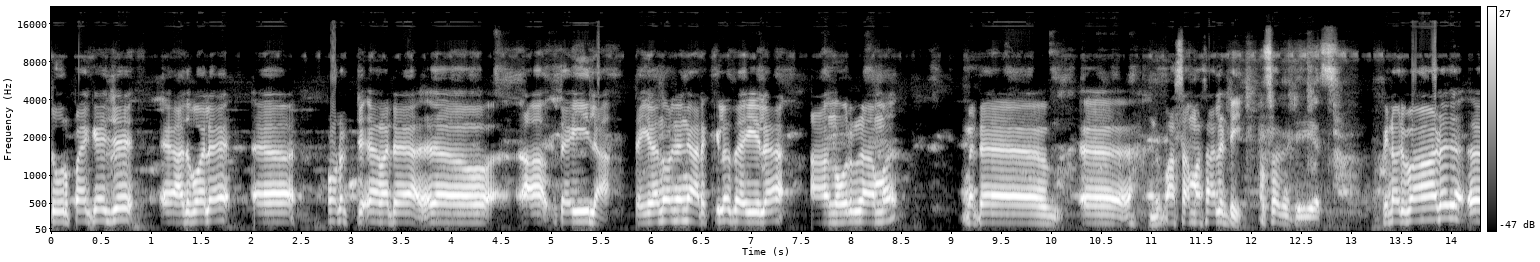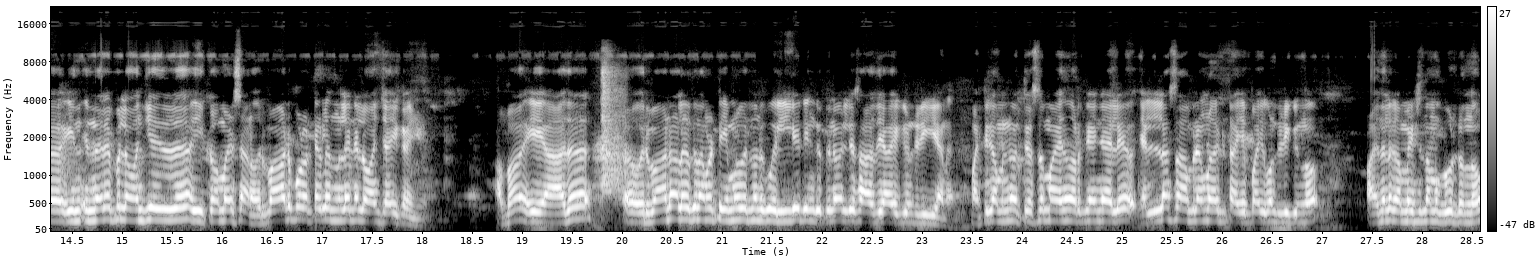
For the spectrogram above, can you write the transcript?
ടൂർ പാക്കേജ് അതുപോലെ പ്രൊഡക്റ്റ് മറ്റേ തേയില. തേയില എന്ന് പറഞ്ഞാൽ കഴിഞ്ഞാൽ അര കിലോ തേയില നൂറ് ഗ്രാം മറ്റേ മസാല ടീ. മസാല ടീ പിന്നെ ഒരുപാട് ഇന്നലെ ഇപ്പൊ ലോഞ്ച് ചെയ്തത് ഇ കൊമേഴ്സ് ആണ്. ഒരുപാട് പ്രൊഡക്റ്റുകൾ ഇന്നലെ തന്നെ ലോഞ്ച് ആയി കഴിഞ്ഞു. അപ്പൊ ഈ അത് ഒരുപാട് ആളുകൾക്ക് നമ്മുടെ ടീമിൽ വരുന്നവർക്ക് വലിയ രംഗത്തിന് വലിയ സാധ്യത ആയിക്കൊണ്ടിരിക്കുകയാണ്. മറ്റു കമ്പനി വ്യത്യസ്തമായെന്ന് പറഞ്ഞു കഴിഞ്ഞാൽ എല്ലാ സ്ഥാപനങ്ങളായിട്ട് ടൈപ്പ് ആയിക്കൊണ്ടിരിക്കുന്നു. അതിനുള്ള കമ്മീഷൻ നമുക്ക് കിട്ടുന്നു.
